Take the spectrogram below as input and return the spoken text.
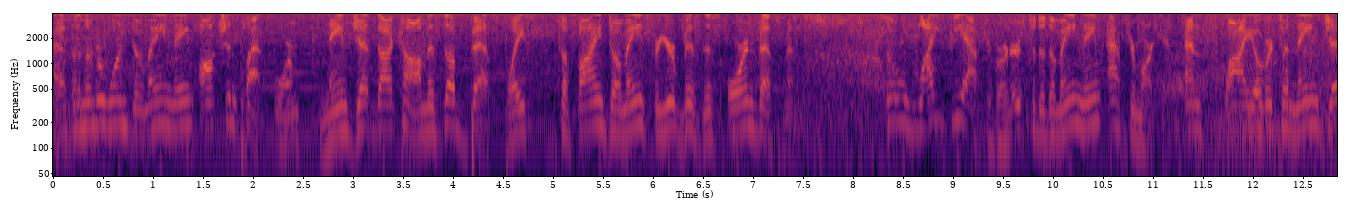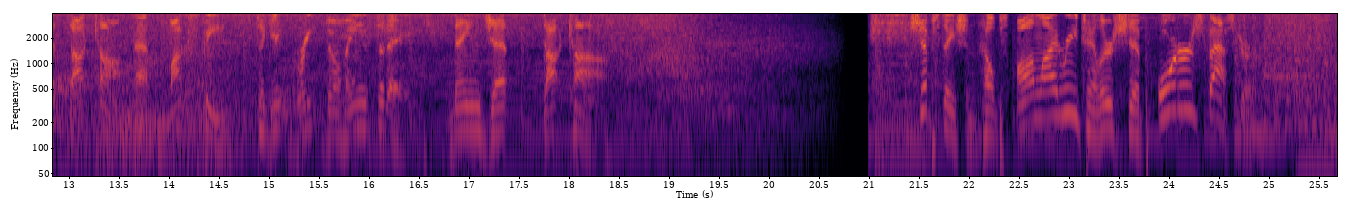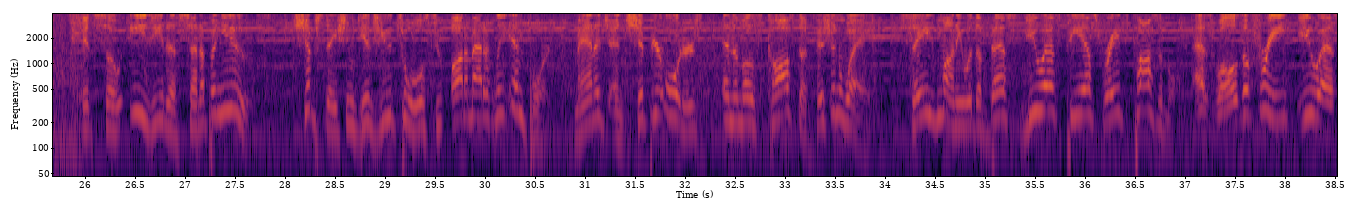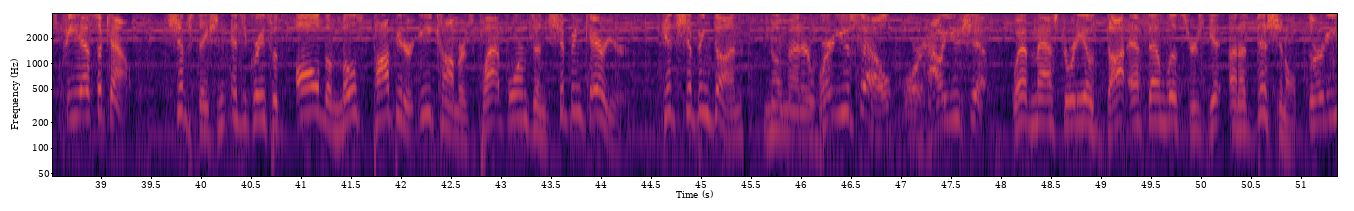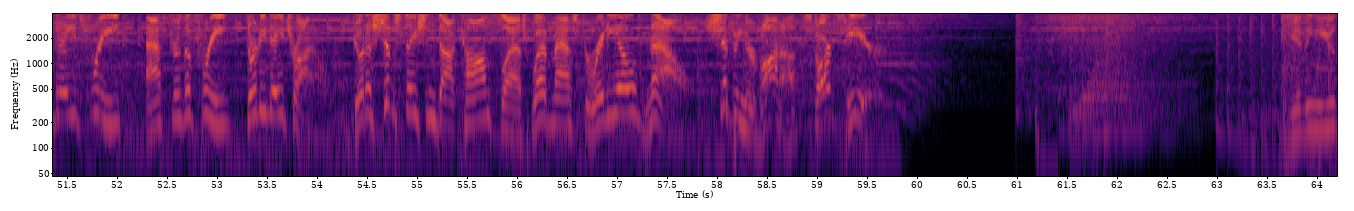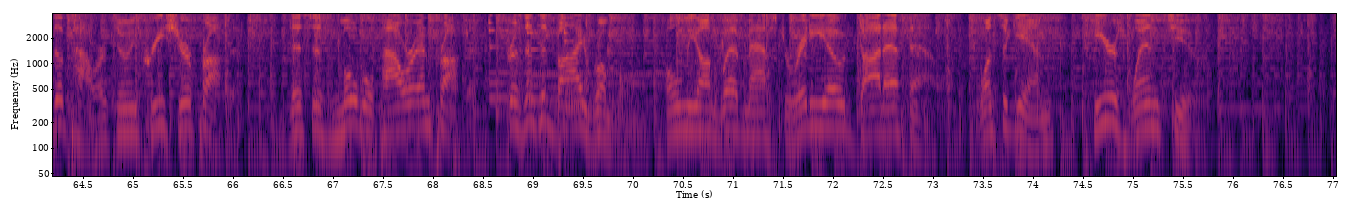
As the number one domain name auction platform, Namejet.com is the best place to find domains for your business or investment. So light the afterburners to the domain name aftermarket and fly over to Namejet.com at Mach speed to get great domains today. Namejet.com. ShipStation helps online retailers ship orders faster. It's so easy to set up and use. ShipStation gives you tools to automatically import, manage, and ship your orders in the most cost efficient way. Save money with the best USPS rates possible, as well as a free USPS account. ShipStation integrates with all the most popular e commerce platforms and shipping carriers. Get shipping done no matter where you sell or how you ship. Webmasterradio.fm listeners get an additional 30 days free after the free 30 day trial. Go to shipstation.com slash webmasterradio now. Shipping Nirvana starts here. Giving you the power to increase your profits. This is Mobile Power and Profit, presented by Rumble, only on webmasterradio.fm. Once again, here's Wen Tu.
